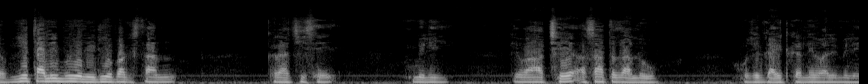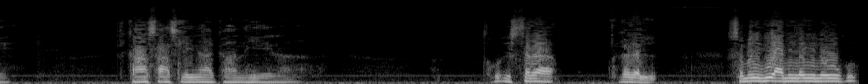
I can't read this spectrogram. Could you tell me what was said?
अब ये तालीम मुझे रेडियो पाकिस्तान कराची से मिली कि वहाँ अच्छे इस लोग मुझे गाइड करने वाले मिले कि कहाँ सांस लेना, कहाँ नहीं लेना। तो इस तरह गज़ल समझ भी आने लगी लोगों को।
